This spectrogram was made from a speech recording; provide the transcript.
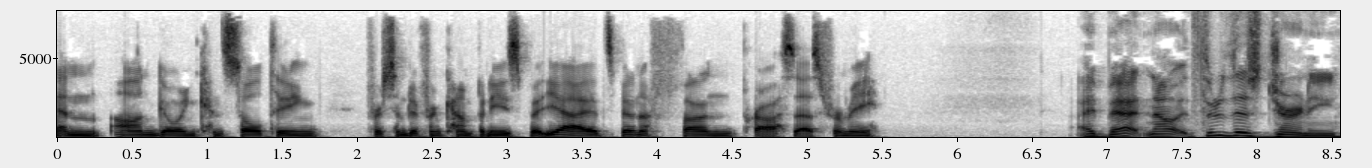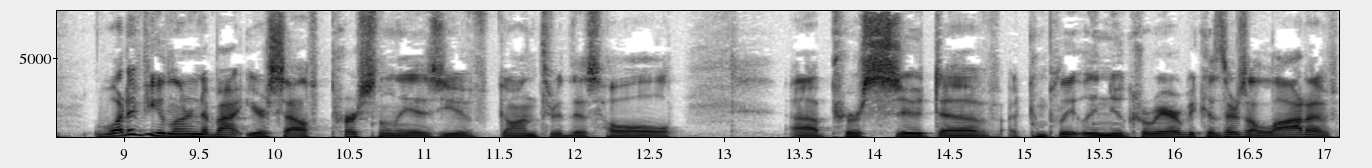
and ongoing consulting for some different companies. But yeah, it's been a fun process for me. I bet. Now, through this journey, what have you learned about yourself personally as you've gone through this whole uh, pursuit of a completely new career? Because there's a lot of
